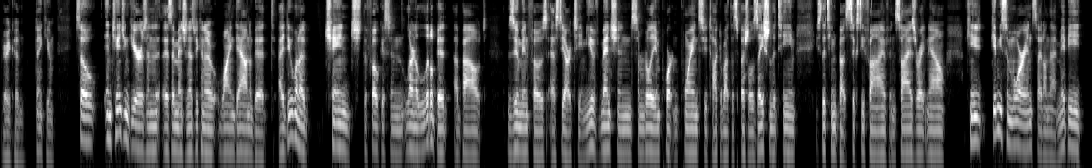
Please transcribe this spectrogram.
Very good. Thank you. So, in changing gears, and as I mentioned, as we kind of wind down a bit, I do want to change the focus and learn a little bit about ZoomInfo's SDR team. You've mentioned some really important points. You talked about the specialization of the team. You see the team about 65 in size right now. Can you give me some more insight on that? Maybe,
